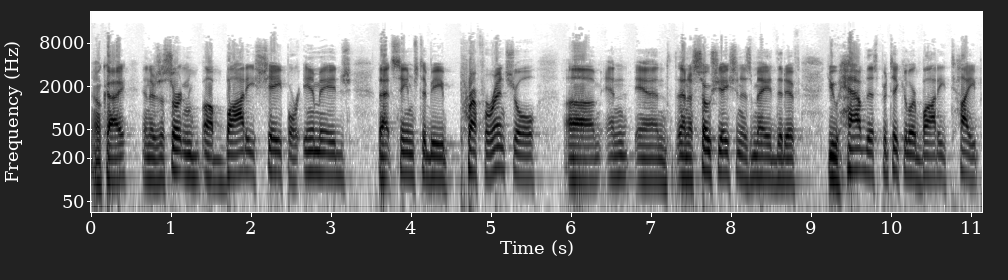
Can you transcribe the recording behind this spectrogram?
okay, and there's a certain uh, body shape or image that seems to be preferential um, and, and an association is made that if you have this particular body type,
